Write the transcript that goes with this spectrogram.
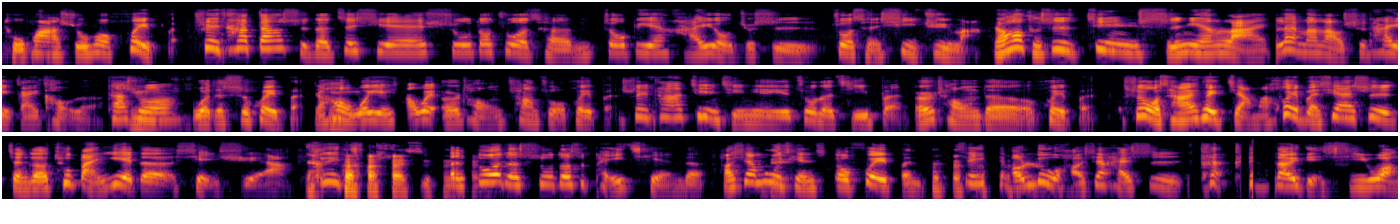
图画书或绘本。所以他当时的这些书都做成周边，还有就是做成戏剧嘛。然后可是近十年来，赖曼老师他也改口了，他说我的是绘本，然后我也要为儿童创作绘本，所以。他近几年也做了几本儿童的绘本，所以我常常会讲嘛，绘本现在是整个出版业的显学啊，因为 很多的书都是赔钱的，好像目前有绘本这一条路好像还是看看到一点希望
